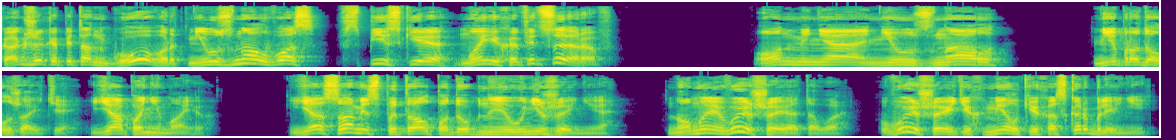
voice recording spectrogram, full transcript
как же капитан Говард не узнал вас в списке моих офицеров? Он меня не узнал. Не продолжайте, я понимаю. Я сам испытал подобные унижения. Но мы выше этого, выше этих мелких оскорблений.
